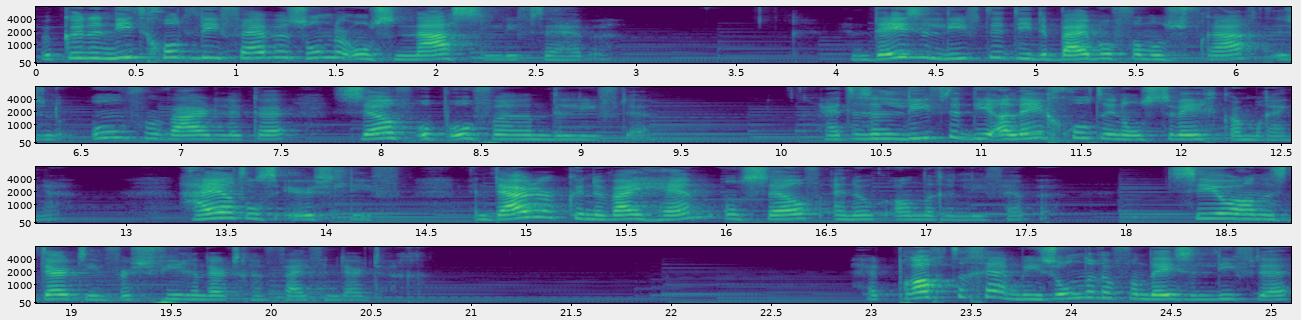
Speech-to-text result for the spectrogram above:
We kunnen niet God liefhebben zonder onze naaste lief te hebben. En deze liefde die de Bijbel van ons vraagt is een onvoorwaardelijke, zelfopofferende liefde. Het is een liefde die alleen God in ons teweeg kan brengen. Hij had ons eerst lief en daardoor kunnen wij Hem, onszelf en ook anderen lief hebben. Zie Johannes 13, vers 34 en 35. Het prachtige en bijzondere van deze liefde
